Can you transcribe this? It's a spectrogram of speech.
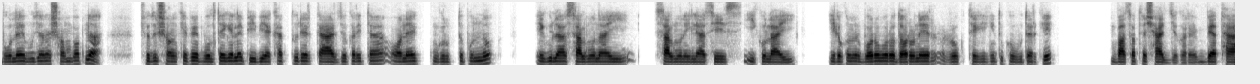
বলে বোঝানো সম্ভব না। শুধু সংক্ষেপে বলতে গেলে পিবি একাত্তরের কার্যকারিতা অনেক গুরুত্বপূর্ণ। এগুলা সালমোনাই, সালমোনিলাসিস, ইকোলাই এরকমের বড় বড় ধরনের রোগ থেকে কিন্তু কবুতরকে বাঁচাতে সাহায্য করে। ব্যথা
